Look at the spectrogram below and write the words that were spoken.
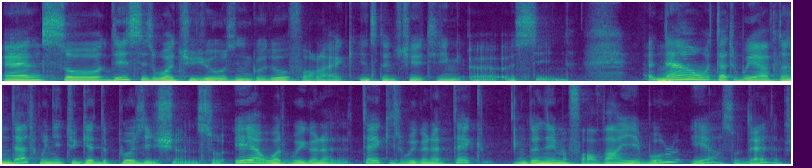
And so this is what you use in Godot for like instantiating a, a, scene. Now that we have done that, we need to get the position. So here, what we're gonna take is we're gonna take the name of our variable here, so dead,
